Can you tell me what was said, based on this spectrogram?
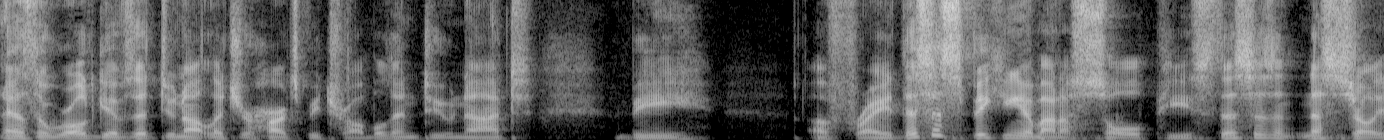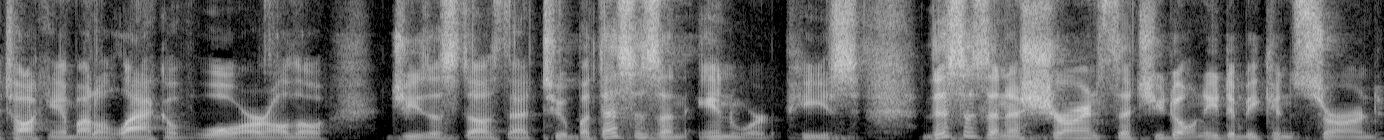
as the world gives it. Do not let your hearts be troubled and do not be afraid. This is speaking about a soul peace. This isn't necessarily talking about a lack of war, although Jesus does that too, but this is an inward peace. This is an assurance that you don't need to be concerned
